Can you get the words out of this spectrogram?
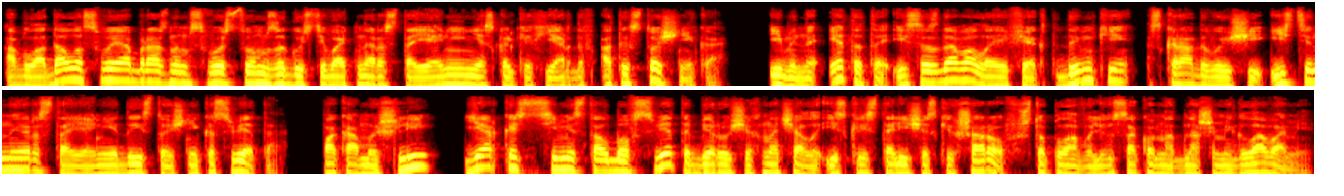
обладала своеобразным свойством загустевать на расстоянии нескольких ярдов от источника. Именно это-то и создавало эффект дымки, скрадывающий истинные расстояния до источника света. Пока мы шли, яркость семи столбов света, берущих начало из кристаллических шаров, что плавали высоко над нашими головами,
